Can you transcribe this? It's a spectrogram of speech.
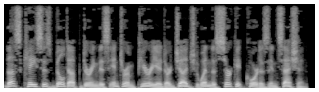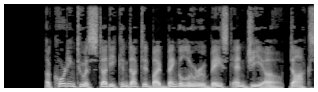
Thus cases built up during this interim period are judged when the circuit court is in session. According to a study conducted by Bengaluru-based NGO, Daksh,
